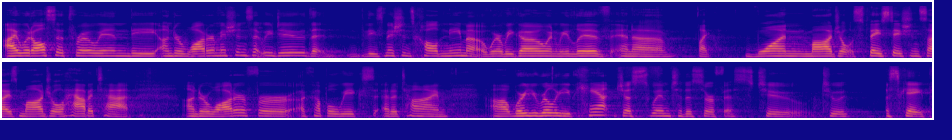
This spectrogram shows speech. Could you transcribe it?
I would also throw in the underwater missions that we do, that, these missions called NEEMO, where we go and we live in a like one module, space station sized module habitat underwater for a couple weeks at a time, uh, where you really you can't just swim to the surface to, to escape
